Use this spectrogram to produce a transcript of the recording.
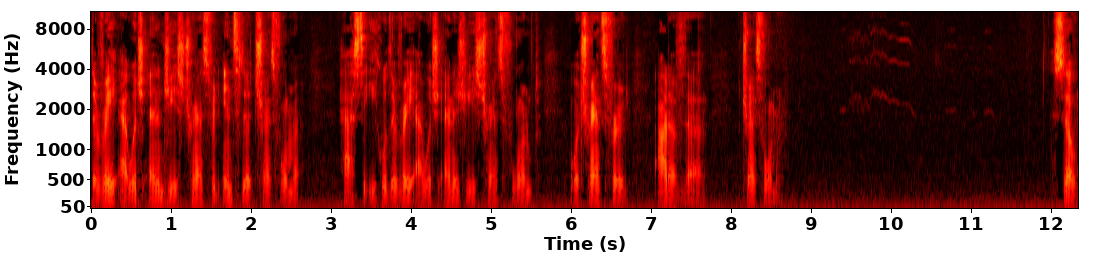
The rate at which energy is transferred into the transformer has to equal the rate at which energy is transformed or transferred out of the transformer. So,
